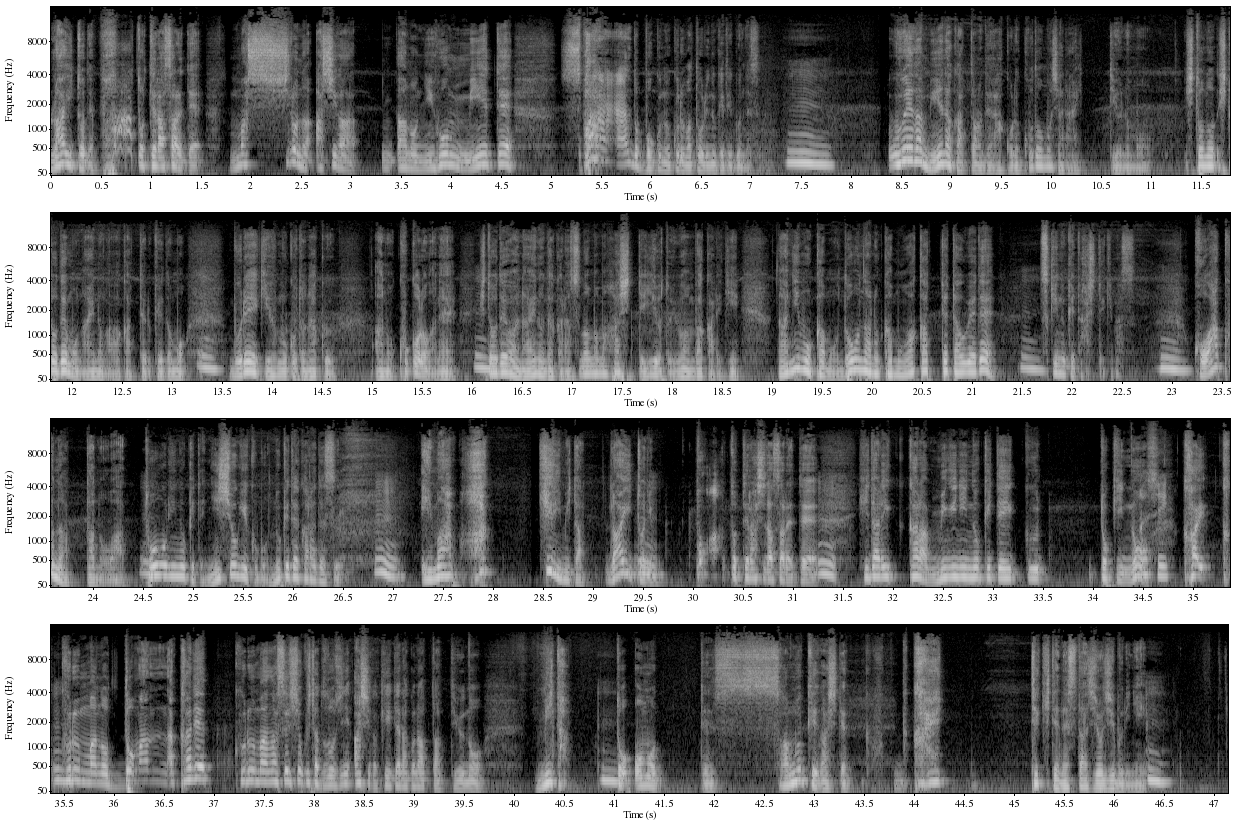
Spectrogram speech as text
ライトでパーッと照らされて、真っ白な足が、あの、2本見えて、スパーンと僕の車通り抜けていくんです。うん。上が見えなかったので、あ、これ子供じゃないっていうのも、人の、人でもないのが分かってるけれども、うんブレーキ踏むことなく、あの、心がね、人ではないのだからそのまま走っていいよと言わんばかりに、何もかもどうなるかも分かってた上で、うん突き抜けて走っていきます。うん。怖くなったのは、通り抜けて西荻窪を抜けてからです。うん。今、はっきり見た。ライトにボーッと照らし出されて、うん。左から右に抜けていく時の足。かい車のど真ん中で車が接触したと同時に足が消えてなくなったっていうのを見たと思って、寒気がして帰ってきてね、スタジオジブリに。うん。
